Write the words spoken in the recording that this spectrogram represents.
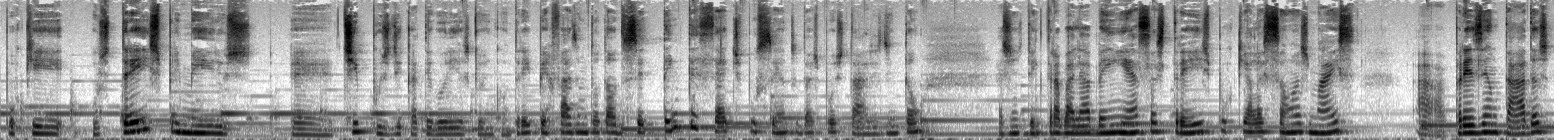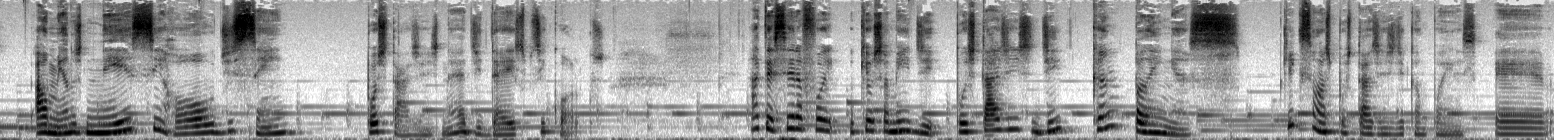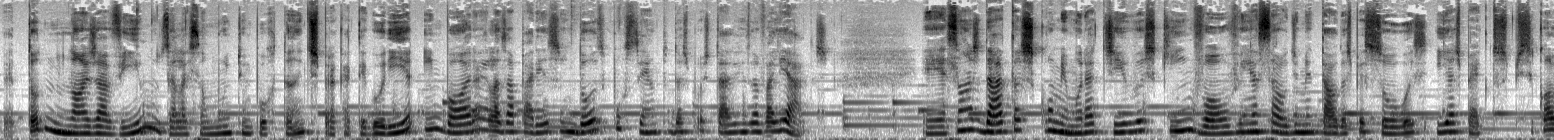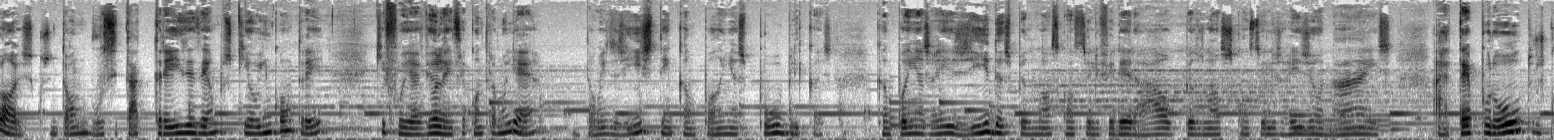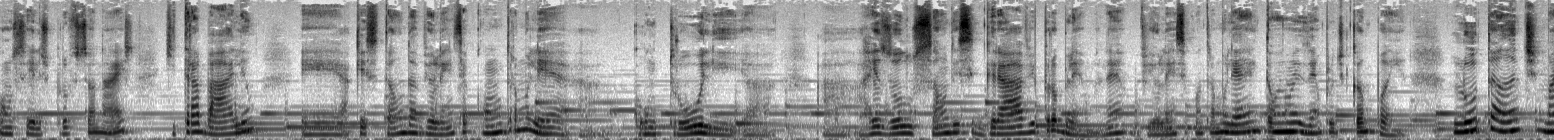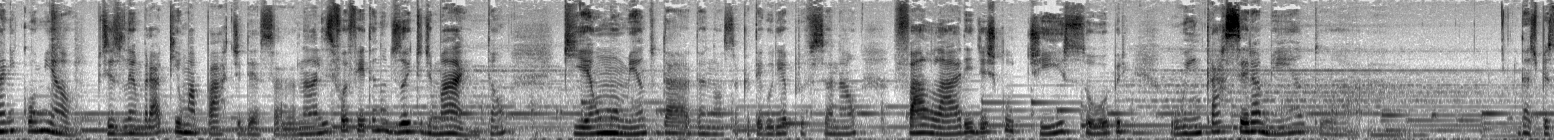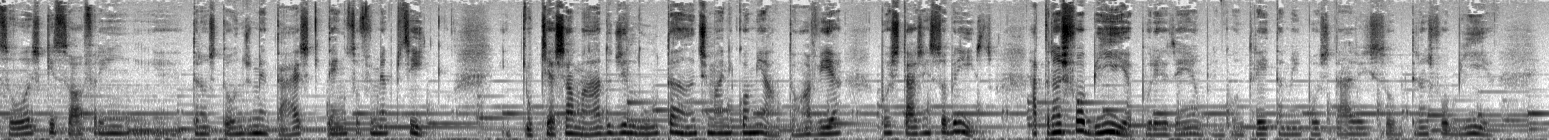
porque os três primeiros é, tipos de categorias que eu encontrei perfazem um total de 77% das postagens. Então, a gente tem que trabalhar bem essas três porque elas são as mais ah, apresentadas, ao menos nesse rol de 100 postagens, né, de 10 psicólogos. A terceira foi o que eu chamei de postagens de campanhas. O que, que são as postagens de campanhas? É, todos nós já vimos, elas são muito importantes para a categoria, embora elas apareçam em 12% das postagens avaliadas. É, são as datas comemorativas que envolvem a saúde mental das pessoas e aspectos psicológicos. Então, vou citar três exemplos que eu encontrei, que foi a violência contra a mulher. Então, existem campanhas públicas campanhas regidas pelo nosso Conselho Federal, pelos nossos conselhos regionais, até por outros conselhos profissionais que trabalham é, a questão da violência contra a mulher, o controle, a, a, resolução desse grave problema, né? Violência contra a mulher, então, é um exemplo de campanha. Luta antimanicomial. Preciso lembrar que uma parte dessa análise foi feita no 18 de maio, então que é um momento da, da nossa categoria profissional falar e discutir sobre o encarceramento a, a, das pessoas que sofrem é, transtornos mentais, que têm um sofrimento psíquico, o que é chamado de luta antimanicomial. Então havia postagens sobre isso. A transfobia, por exemplo, encontrei também postagens sobre transfobia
